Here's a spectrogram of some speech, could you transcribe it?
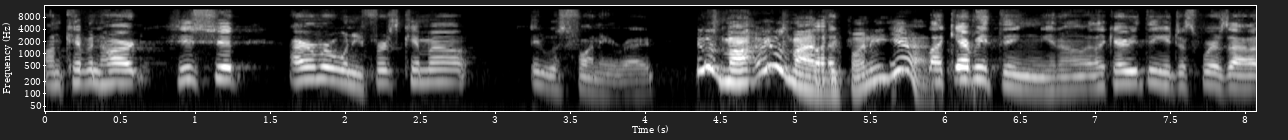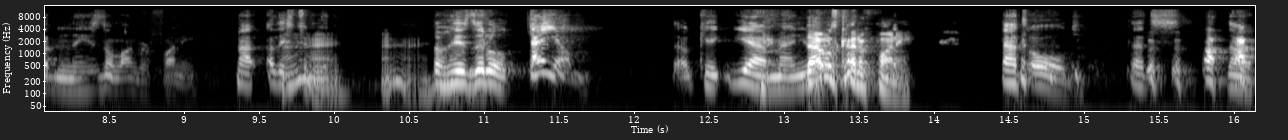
on Kevin Hart, his shit. I remember when he first came out, it was funny, right? It was my, it was mildly funny, yeah. Like everything, you know, like everything, it just wears out, and he's no longer funny. Not at least to me. Alright, alright. So his little damn. Okay, yeah, man. That was right. kind of funny. That's old. That's no.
